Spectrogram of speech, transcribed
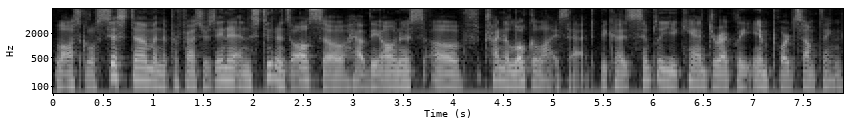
law school system and the professors in it and the students also have the onus of trying to localize that because simply you can't directly import something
